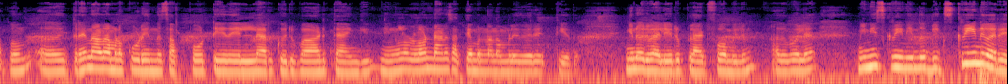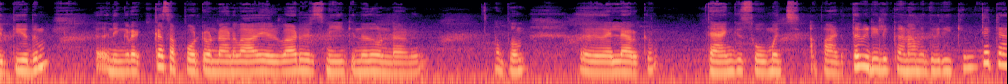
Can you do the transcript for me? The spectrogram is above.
അപ്പം ഇത്രയും നാൾ നമ്മളെ കൂടെ ഇന്ന് സപ്പോർട്ട് ചെയ്ത എല്ലാവർക്കും ഒരുപാട് താങ്ക് യു നിങ്ങളുള്ളതുകൊണ്ടാണ് സത്യം പറഞ്ഞാൽ നമ്മൾ ഇതുവരെ എത്തിയത്. ഇങ്ങനെ ഒരു വലിയൊരു പ്ലാറ്റ്ഫോമിലും അതുപോലെ മിനി സ്ക്രീനിൽ നിന്ന് ബിഗ് സ്ക്രീൻ വരെ എത്തിയതും നിങ്ങളുടെയൊക്കെ സപ്പോർട്ട് കൊണ്ടാണ് വാവയെ ഒരുപാട് പേര് സ്നേഹിക്കുന്നത് കൊണ്ടാണ്. അപ്പം എല്ലാവർക്കും താങ്ക് യു സോ മച്ച്. അപ്പോൾ അടുത്ത വീഡിയോയിൽ കാണാൻ അതുവരേക്കും ടാറ്റാ.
